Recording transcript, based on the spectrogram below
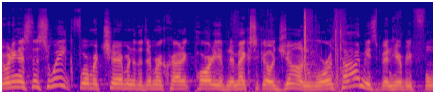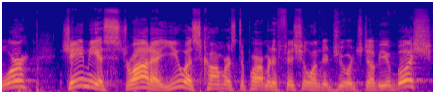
Joining us this week, former chairman of the Democratic Party of New Mexico, John Wertheim. He's been here before. Jamie Estrada, U.S. Commerce Department official under George W. Bush.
